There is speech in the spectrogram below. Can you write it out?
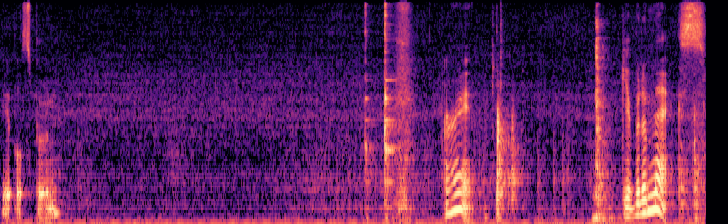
tablespoon. All right, give it a mix.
